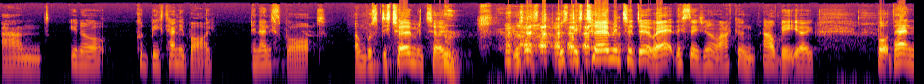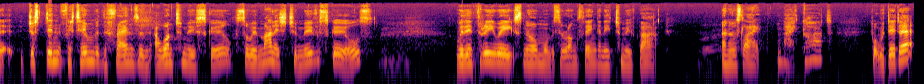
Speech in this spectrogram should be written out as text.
and you know, could beat any boy in any sport. and was determined to. was, was determined to do it. This is, you know, I can, I'll beat you. But then it just didn't fit in with the friends, and I want to move school. So we managed to move schools. Within three weeks, no, mum, it's the wrong thing. I need to move back. Right. And I was like, my God. But we did it.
